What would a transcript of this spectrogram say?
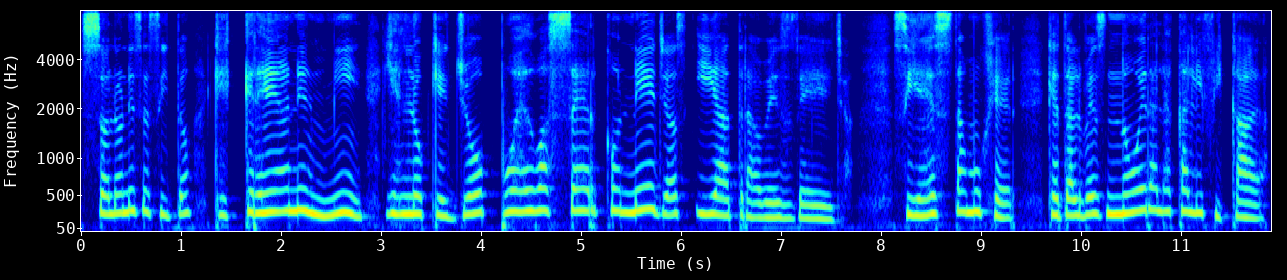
Solo necesito que crean en mí y en lo que yo puedo hacer con ellas y a través de ellas. Si esta mujer, que tal vez no era la calificada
